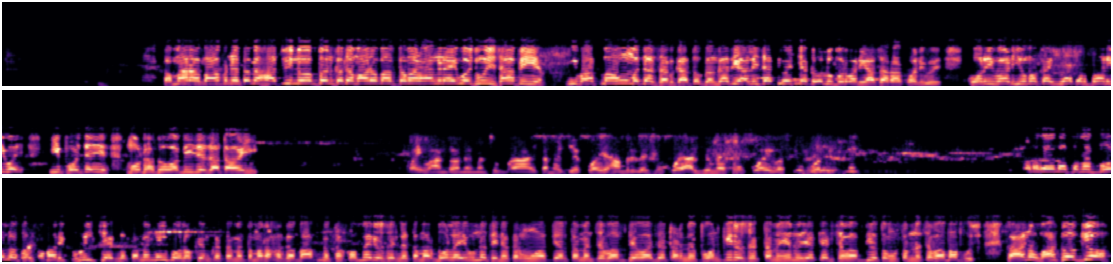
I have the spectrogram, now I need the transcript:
તમારા બાપ ને તમે હાથવી ન શકતો ને કદાચ મારો બાપ તમારા આંગણે આવ્યો હોય હું ઈ સાપી ઈ વાતમાં હું મજા સાહેબ? કાં તો ગંગાજી હાલી જતી હોય ત્યાં ડોલું ભરવાની આશા રાખવાની હોય. કોરી વાડીઓમાં કઈ ત્યાં પણ પાણી હોય ઈ પોતે મોઢા ધોવા બીજે જતા હોય. કોઈ વાંધો નહીં મનસુખભાઈ તમે જે કોઈ સાંભળી લઈશ હું કોઈ આર્ગ્યુમેન્ટ હું કોઈ વસ્તુ બોલીશ નહીં. હવે એમાં તમે બોલો તો તમારી ભૂલ છે એટલે તમે નહીં બોલો કેમ કે તમે તમારા હગા બાપને થકો માર્યો છે એટલે તમારે બોલાય એવું નથી નકર હું અત્યારે તમે જવાબ દેવા જટણ મેં ફોન કર્યો છે તમે એનો એક એક જવાબ દો તો હું તમને જવાબ આપું છું. કે આનો વાંધો કયો?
